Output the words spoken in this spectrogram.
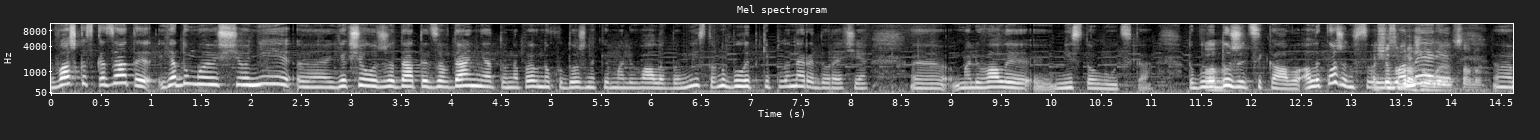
важко сказати. Я думаю, що ні. Е, Якщо вже дати завдання, то напевно художники малювали би місто. Ну, були такі пленери, до речі, е, малювали е, місто Луцька. То було Ага. дуже цікаво. Але кожен в своїй манері. саме? Е,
